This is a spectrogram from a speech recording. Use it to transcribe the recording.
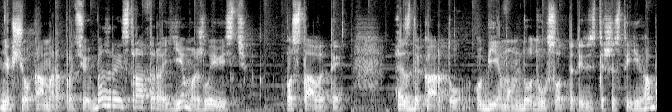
якщо камера працює без реєстратора, є можливість поставити SD-карту об'ємом до 256 ГБ,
